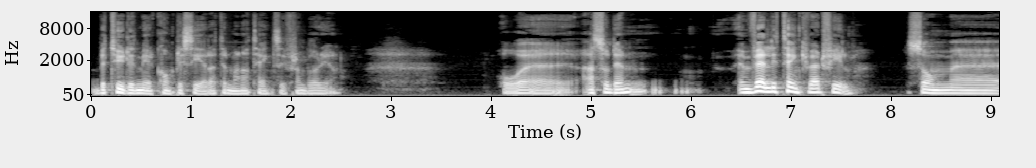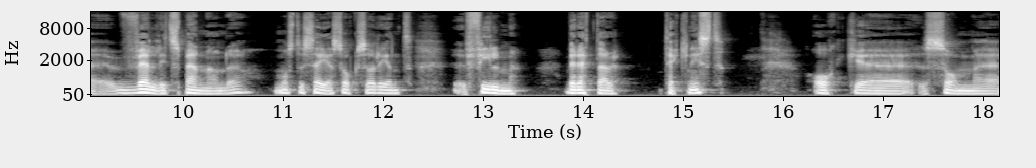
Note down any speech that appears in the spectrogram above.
betydligt mer komplicerat än man har tänkt sig från början. Och eh, alltså den, en väldigt tänkvärd film som är väldigt spännande. Måste sägas också rent eh, filmberättartekniskt. Och eh, som eh,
